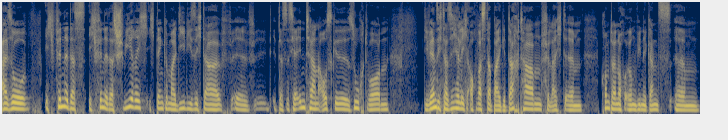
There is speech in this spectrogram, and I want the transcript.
Also ich finde das, ich finde das schwierig. Ich denke mal, die, die sich da, äh, das ist ja intern ausgesucht worden, die werden sich da sicherlich auch was dabei gedacht haben. Vielleicht ähm, kommt da noch irgendwie eine ganz, ähm,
